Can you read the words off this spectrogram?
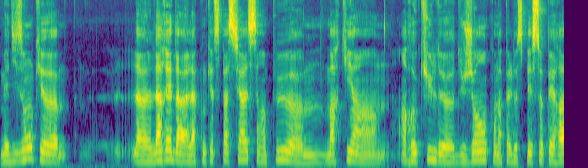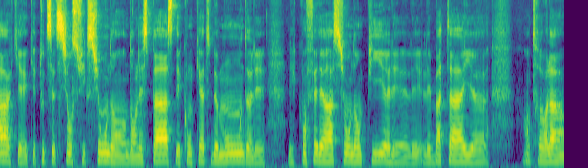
Mais disons que l'arrêt de la, conquête spatiale, c'est un peu euh, marqué un, recul du genre qu'on appelle le space opera, qui est, toute cette science-fiction dans, l'espace, des conquêtes de monde, les, confédérations d'empires, les, les, batailles euh, entre voilà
